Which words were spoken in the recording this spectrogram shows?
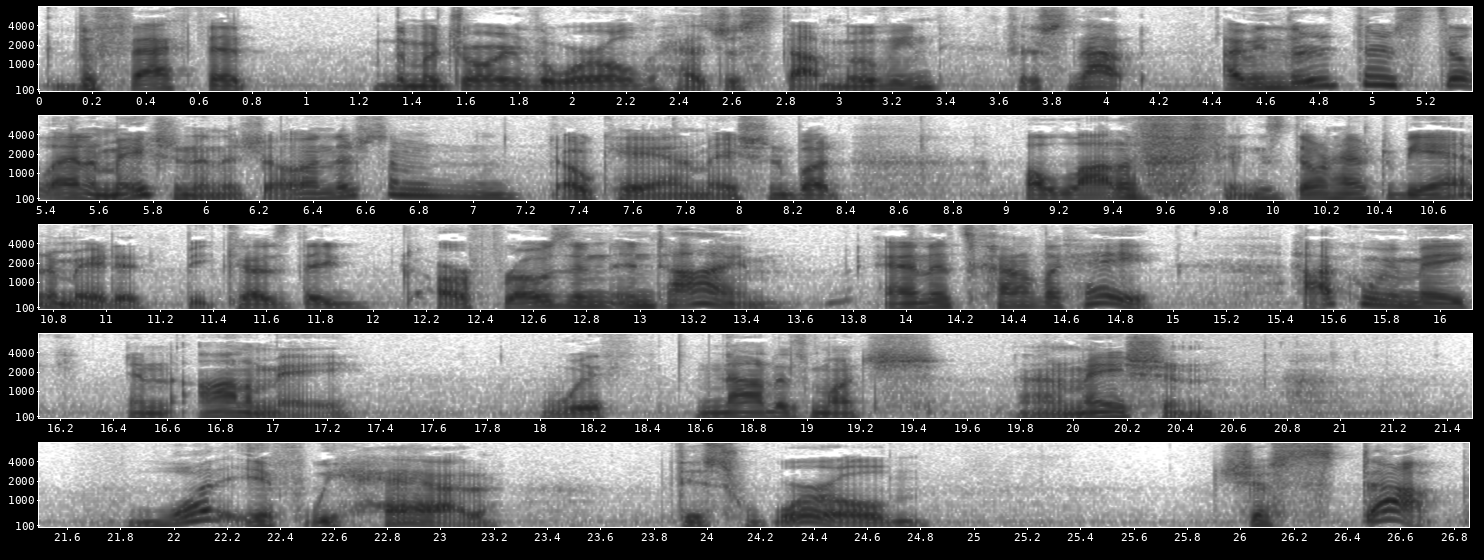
the fact that the majority of the world has just stopped moving. There's not. I mean, there there's still animation in the show, and there's some okay animation, but a lot of things don't have to be animated because they are frozen in time. And it's kind of like, hey, how can we make an anime with not as much animation? What if we had this world just stop,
